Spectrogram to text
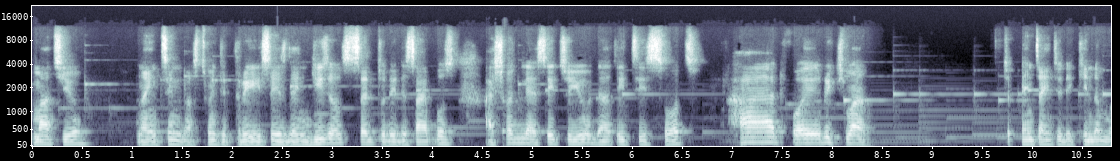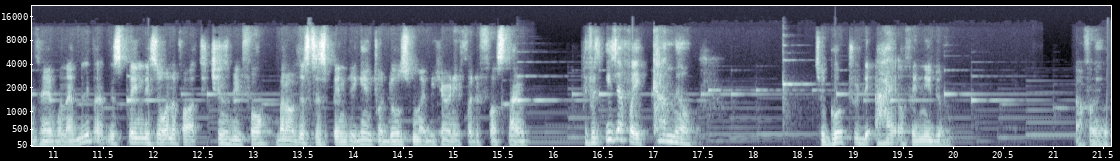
Matthew 19, verse 23 says, Then Jesus said to the disciples, Assuredly I say to you that it is what? Hard for a rich man to enter into the kingdom of heaven. I believe I've explained this in one of our teachings before, but I'll just explain it again for those who might be hearing it for the first time. If it's easier for a camel to go through the eye of a needle than for a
